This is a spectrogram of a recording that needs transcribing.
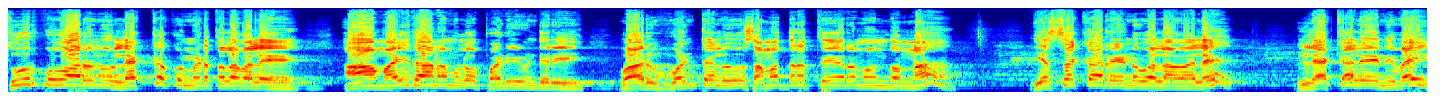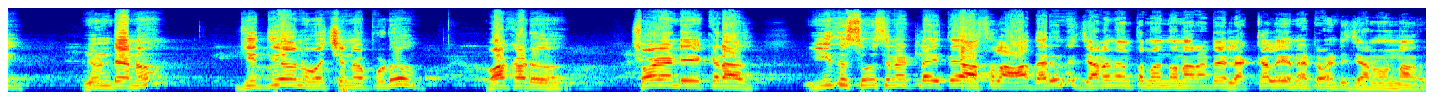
తూర్పువారును లెక్కకు మిడతల వలె ఆ మైదానంలో పడి ఉండిరి. వారి ఒంటెలు సముద్ర తీరముందున్న ఇసక రేణువుల వలె లెక్కలేనివై నుండెను. గిద్యోను వచ్చినప్పుడు ఒకడు చూడండి ఇక్కడ ఇది చూసినట్లయితే అసలు ఆ ధరిన జనం ఎంతమంది ఉన్నారంటే లెక్కలేనటువంటి జనం ఉన్నారు.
